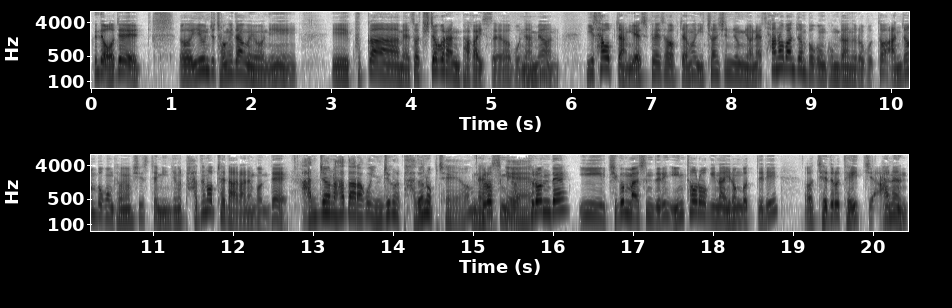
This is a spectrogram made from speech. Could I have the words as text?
근데 어제 어, 이은주 정의당 의원이 이 국감에서 지적을 한 바가 있어요. 뭐냐면 이 사업장, 이 SPL 사업장은 2016년에 산업안전보건공단으로부터 안전보건 경영 시스템 인증을 받은 업체다라는 건데 안전하다라고 인증을 받은 업체예요. 네. 그렇습니다. 예. 그런데 이 지금 말씀드린 인터록이나 이런 것들이 어, 제대로 돼 있지 않은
